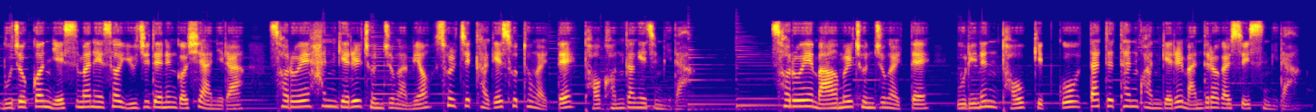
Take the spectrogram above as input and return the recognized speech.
무조건 예스만 해서 유지되는 것이 아니라 서로의 한계를 존중하며 솔직하게 소통할 때 더 건강해집니다. 서로의 마음을 존중할 때 우리는 더욱 깊고 따뜻한 관계를 만들어갈 수 있습니다.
